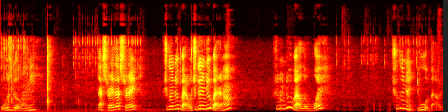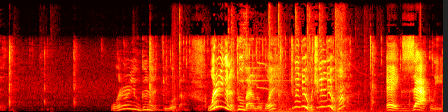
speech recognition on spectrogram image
It was good, homie. That's right, that's right. What you gonna do about it? What you gonna do about it, huh? What you gonna do about it, little boy? What you gonna do about it? What are you gonna do about it? What are you gonna do about it, little boy? What you gonna do? What you gonna do, huh? Exactly.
